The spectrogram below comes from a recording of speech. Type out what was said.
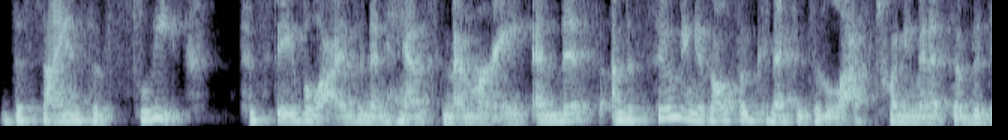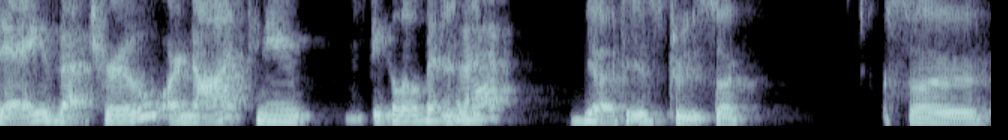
the science of sleep to stabilize and enhance memory. And this, I'm assuming, is also connected to the last 20 minutes of the day. Is that true or not? Can you speak a little bit to it, that? yeah, it is true. So, so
